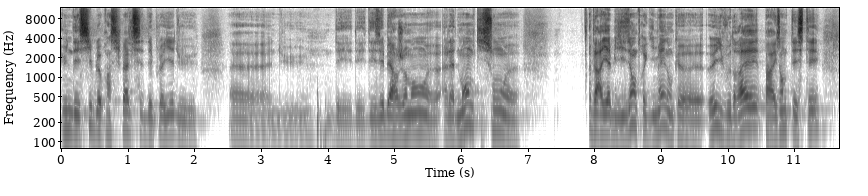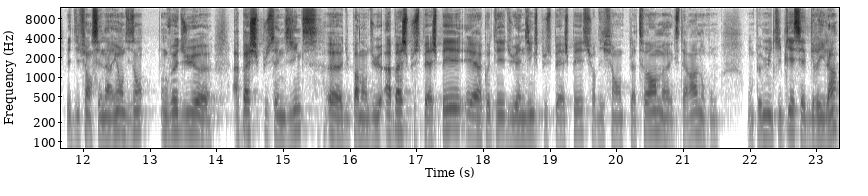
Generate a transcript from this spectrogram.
une, des cibles principales, c'est de déployer des, hébergements à la demande qui sont variabilisés, entre guillemets. Donc, eux, ils voudraient, par exemple, tester les différents scénarios en disant on veut du Apache plus Nginx, du, pardon, du Apache plus PHP, et à côté du Nginx plus PHP sur différentes plateformes, etc. Donc on, on peut multiplier cette grille-là.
